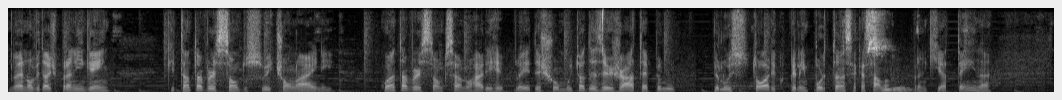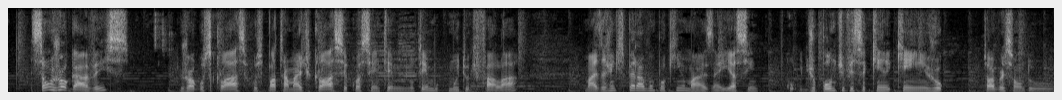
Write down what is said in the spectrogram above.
não é novidade pra ninguém que tanto a versão do Switch Online quanto a versão que saiu no Rare Replay deixou muito a desejar, até pelo, pelo histórico, pela importância que essa dúvida. franquia tem, né? São jogáveis, jogos clássicos, patamar de clássico, assim, tem- não tem muito o que falar, mas a gente esperava um pouquinho mais, né? E assim, de um ponto de vista quem, quem jogou só a versão do,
